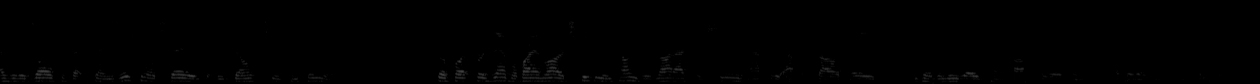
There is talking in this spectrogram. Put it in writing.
as a result of that transitional stage that we don't see continuing. So, for, for example, by and large, speaking in tongues was not actually seen after the apostolic age until the new wave Pentecostalism of the late 19th century.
